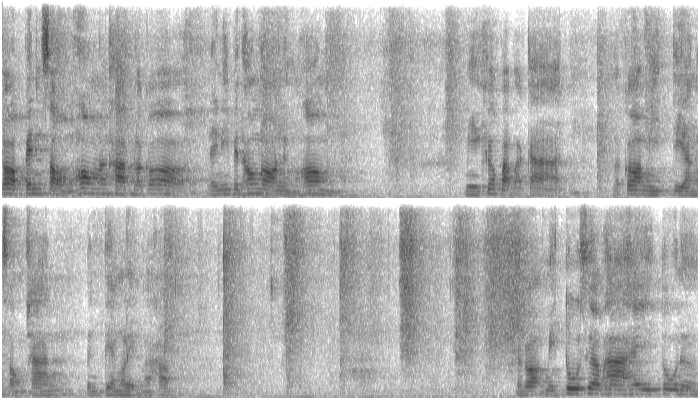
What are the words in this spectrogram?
ก็เป็นสองห้องนะครับ แล้วก็ในนี้เป็นห้องนอนหนึ่งห้อง มีเครื่องปรับอากาศ แล้วก็มีเตียงสองชั้น เป็นเตียงเหล็กนะครับ แล้วก็มีตู้เสื้อผ้าให้ตู้หนึ่ง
